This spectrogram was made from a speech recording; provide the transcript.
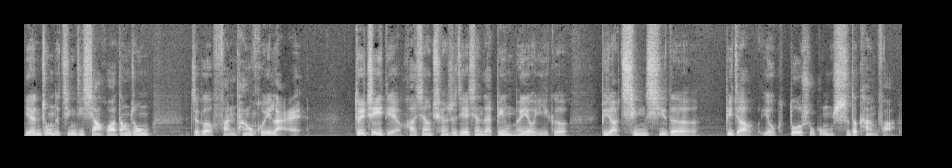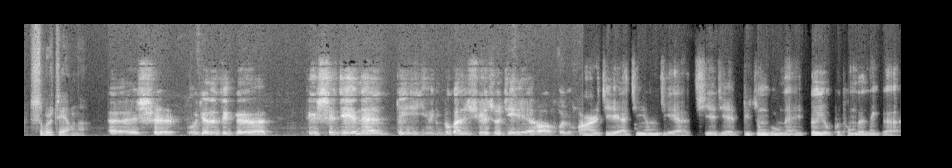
严重的经济下滑当中，这个反弹回来？对这一点，好像全世界现在并没有一个比较清晰的、比较有多数共识的看法，是不是这样呢？呃，是，我觉得这个这个世界呢，对，不管是学术界也好，或者华尔街啊、金融界啊、企业界，对中共呢都有不同的那个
